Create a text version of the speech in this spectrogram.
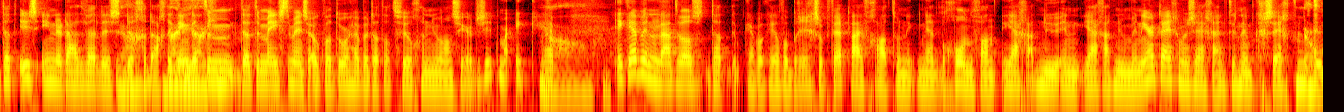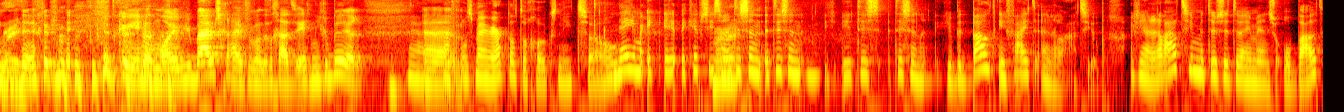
dat is inderdaad wel eens Ja, de gedachte. Ik denk de dat de, dat de meeste mensen ook wel doorhebben dat dat veel genuanceerder zit. Maar ik heb, Nou, ik heb inderdaad wel eens... Dat, ik heb ook heel veel berichtjes op VetLife gehad toen ik net begon. Van, jij gaat nu, in, jij gaat nu meneer tegen me zeggen. En toen heb ik gezegd... No way. dat kun je heel mooi op je buik schrijven, want dat gaat dus echt niet gebeuren. ja. Ehm, maar volgens mij werkt dat toch ook niet zo? Nee, maar ik, ik, heb zoiets van, het is een, het is een, het is, het is een, je bouwt in feite een relatie op. Als je een relatie met tussen twee mensen opbouwt,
